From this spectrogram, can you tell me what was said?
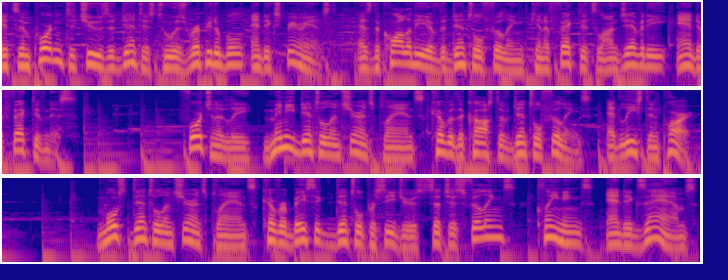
It's important to choose a dentist who is reputable and experienced, as the quality of the dental filling can affect its longevity and effectiveness. Fortunately, many dental insurance plans cover the cost of dental fillings, at least in part. Most dental insurance plans cover basic dental procedures such as fillings, cleanings, and exams,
